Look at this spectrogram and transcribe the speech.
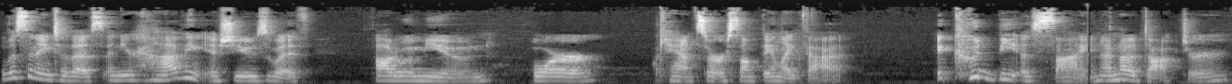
listening to this and you're having issues with autoimmune or cancer or something like that, it could be a sign. I'm not a doctor.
